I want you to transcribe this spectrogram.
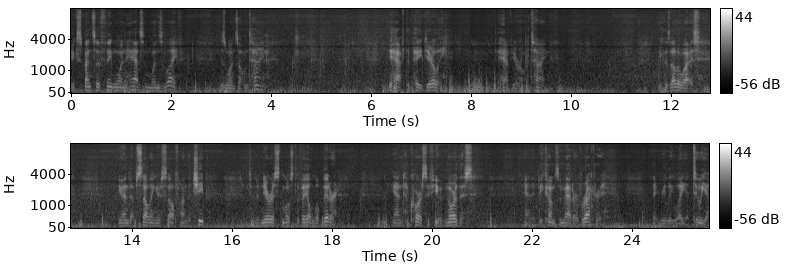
expensive thing one has in one's life is one's own time. You have to pay dearly have your own time. Because otherwise, you end up selling yourself on the cheap to the nearest, most available bidder. And of course, if you ignore this and it becomes a matter of record, they really lay it to you.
